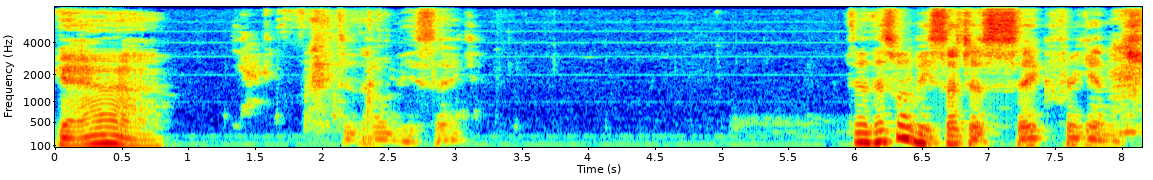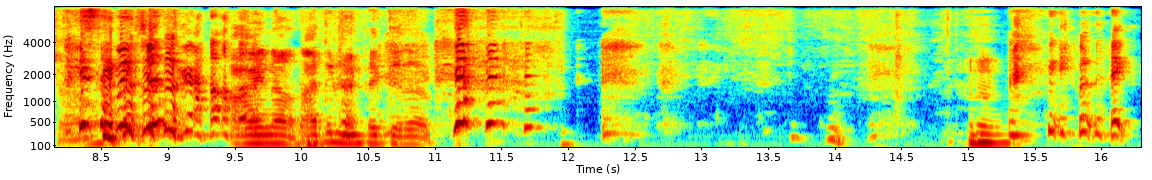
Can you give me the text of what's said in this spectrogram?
yeah. Yes. Dude, that would be sick. Dude, this would be such a sick freaking show. Someone just growled. I know. I think we picked it up. Mm-hmm. it was like.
